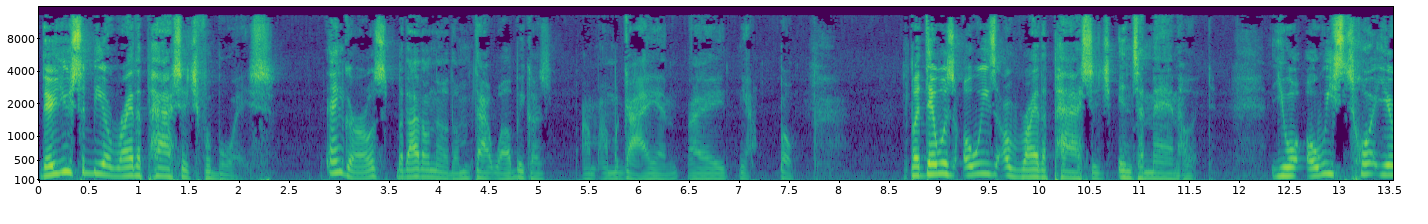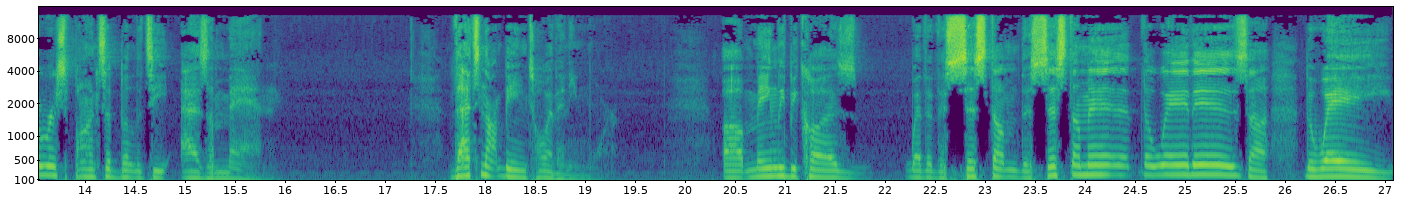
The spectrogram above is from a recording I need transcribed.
There used to be a rite of passage for boys and girls, but I don't know them that well because I'm, I'm a guy and I, yeah, boom. But there was always a rite of passage into manhood you are always taught your responsibility as a man. That's not being taught anymore. Uh, mainly because whether the system, the system is the way it is, uh, the way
